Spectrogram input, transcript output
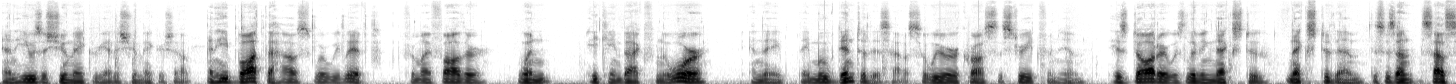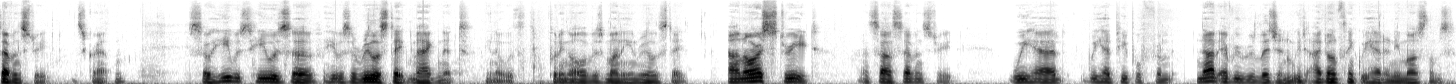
and he was a shoemaker. He had a shoemaker shop, and he bought the house where we lived for my father when he came back from the war, and they they moved into this house. So we were across the street from him his daughter was living next to next to them. This is on South Seventh Street in Scranton. So he was he was a he was a real estate magnate, you know, with putting all of his money in real estate. On our street, on South Seventh Street, we had we had people from not every religion. We, I don't think we had any Muslims.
